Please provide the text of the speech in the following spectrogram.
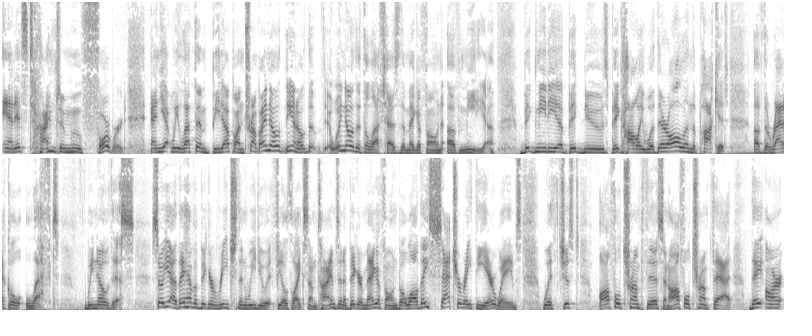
and it's time to move forward. And yet we let them beat up on Trump. I know, you know, the, we know that the left has the megaphone of media. Big media, big news, big Hollywood, they're all in the pocket of the radical left. We know this. So, yeah, they have a bigger reach than we do, it feels like sometimes, and a bigger megaphone. But while they saturate the airwaves with just awful Trump this and awful Trump that, they are,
